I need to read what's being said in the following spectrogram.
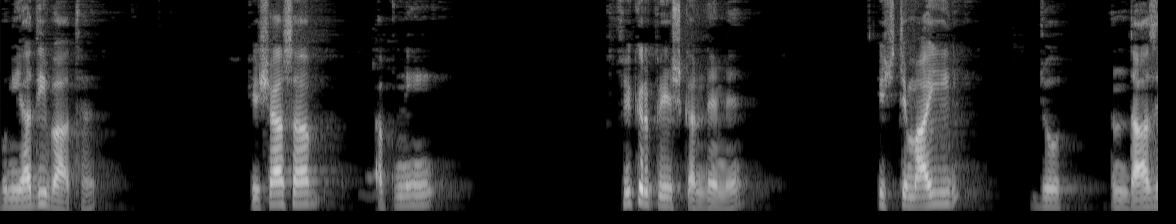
بنیادی بات ہے کہ شاہ صاحب اپنی فکر پیش کرنے میں اجتماعی جو انداز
